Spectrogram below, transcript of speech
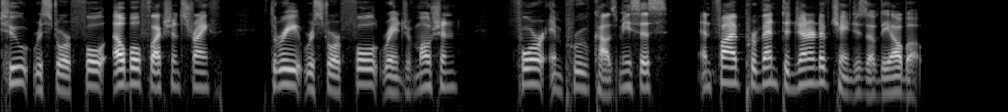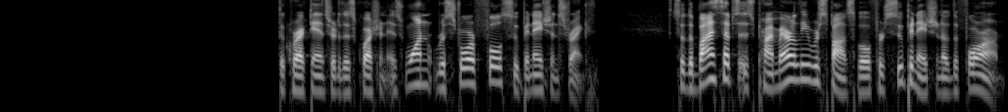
2. Restore full elbow flexion strength, 3. Restore full range of motion, 4. Improve cosmesis, and 5. Prevent degenerative changes of the elbow. The correct answer to this question is 1. Restore full supination strength. So the biceps is primarily responsible for supination of the forearm.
